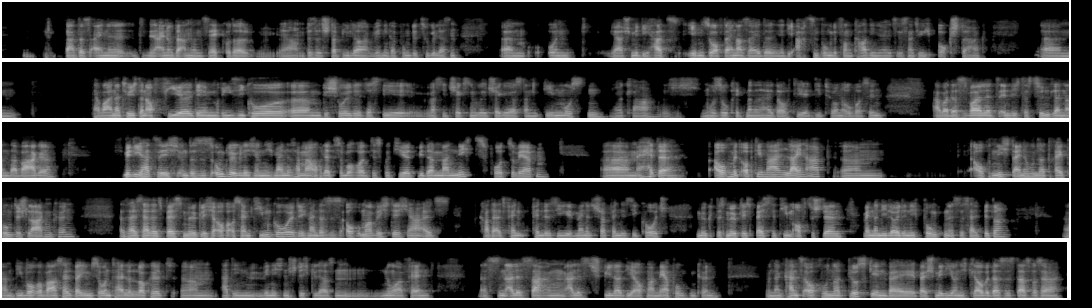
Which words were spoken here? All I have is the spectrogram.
da hat das eine, den einen oder anderen Sack oder ja, ein bisschen stabiler, weniger Punkte zugelassen. Ähm, und ja, Schmidt hat ebenso auf deiner Seite, ja, die 18 Punkte von Cardinals ist natürlich bockstark. Ähm, da war natürlich dann auch viel dem Risiko ähm, geschuldet, dass die, was die Jacksonville Jaguars dann gehen mussten. Ja klar, ist, nur so kriegt man dann halt auch die, die Turnovers hin. Aber das war letztendlich das Zündlein an der Waage. Schmidt hat sich, und das ist unglücklich, und ich meine, das haben wir auch letzte Woche diskutiert, wieder mal nichts vorzuwerfen. Ähm, er hätte auch mit optimalen Line-Up ähm, auch nicht deine 103 Punkte schlagen können. Das heißt, er hat das Bestmögliche auch aus seinem Team geholt. Ich meine, das ist auch immer wichtig, ja, als gerade als Fantasy Manager, Fantasy Coach, das möglichst beste Team aufzustellen. Wenn dann die Leute nicht punkten, ist es halt bitter. Ähm, die Woche war es halt bei ihm so und Tyler Lockett ähm, hat ihn wenig in den Stich gelassen. Noah Fant. Das sind alles Sachen, alles Spieler, die auch mal mehr punkten können. Und dann kann es auch 100 plus gehen bei, bei Schmidti. Und ich glaube, das ist das, was er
